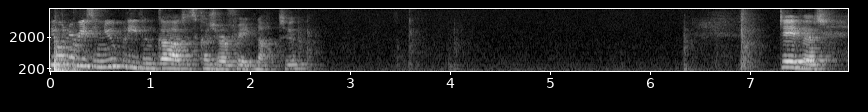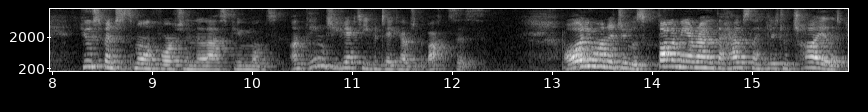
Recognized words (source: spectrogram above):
the only reason you believe in God is because you're afraid not to. David, you spent a small fortune in the last few months on things you yet even take out of the boxes. All you want to do is follow me around the house like a little child,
